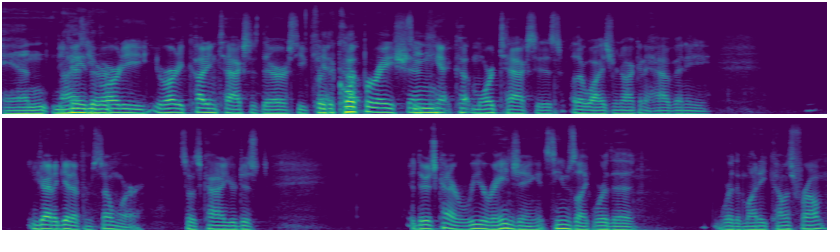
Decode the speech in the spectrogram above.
And because neither you've already you're already cutting taxes there, so you can't for the cut, corporation. so you can't cut more taxes. Otherwise, you're not going to have any. You got to get it from somewhere. So it's kind of you're just they're just kind of rearranging. It seems like where the where the money comes from,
